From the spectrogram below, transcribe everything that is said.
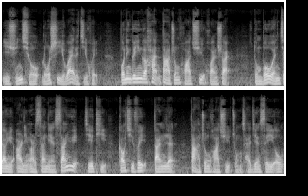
以寻求罗氏以外的机会。柏林格英格汉大中华区换帅，董博文将于二零二三年三月接替高奇飞担任大中华区总裁兼 CEO。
